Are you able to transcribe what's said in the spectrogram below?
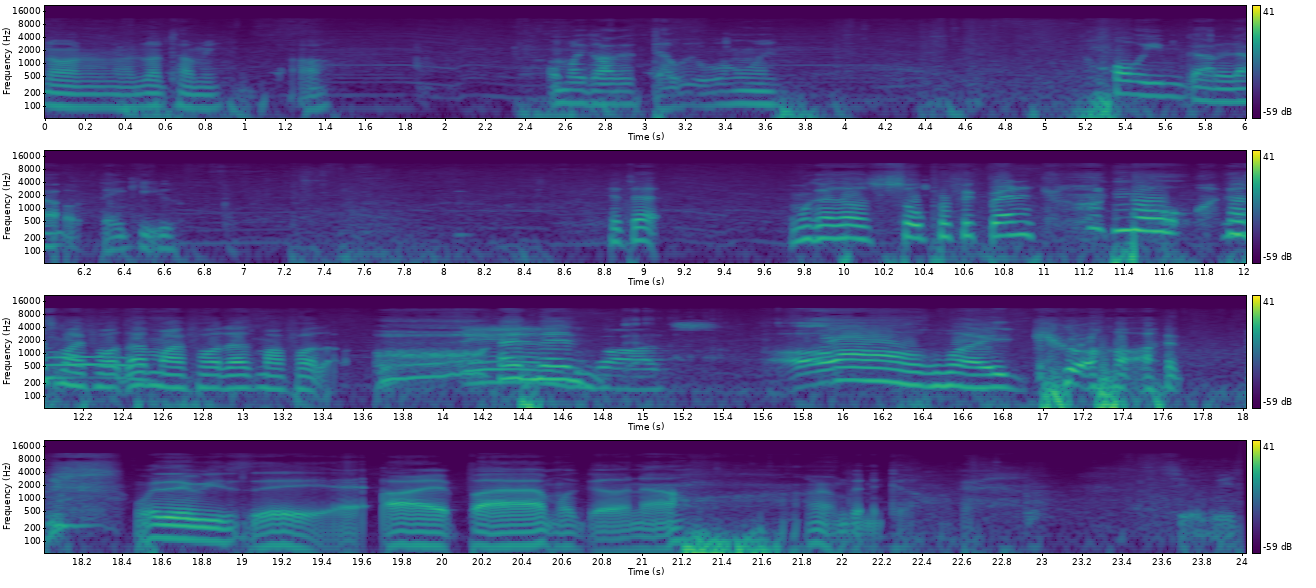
No, no, no, don't tell me. Oh. Oh my god, that, that we won't win. Oh, he even got it out. Thank you. Hit that. Oh my god, that was so perfect, Brandon. No, that's my fault. That's my fault. That's my fault. and then watch. Oh my god. what did we say? Alright, bye. I'm gonna go now. Or I'm gonna go. Okay. See you, weed.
